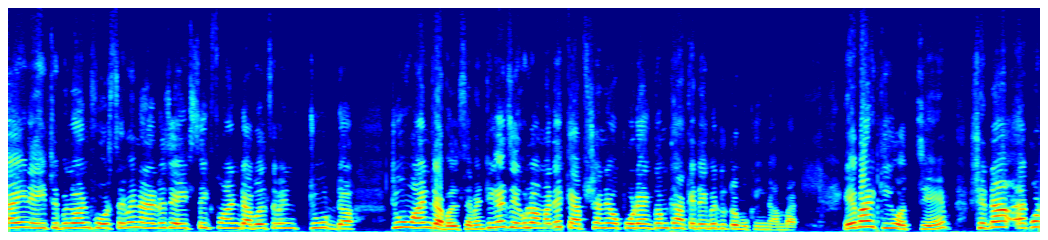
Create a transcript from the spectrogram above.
nine eight triple one four seven আর একটা হচ্ছে eight six one double seven two two one double seven ঠিক আছে? যেগুলো আমাদের ক্যাপশনের ওপরে একদম থাকে, দেখবে দুটো বুকিং নাম্বার এবার কি হচ্ছে, সেটা এখন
